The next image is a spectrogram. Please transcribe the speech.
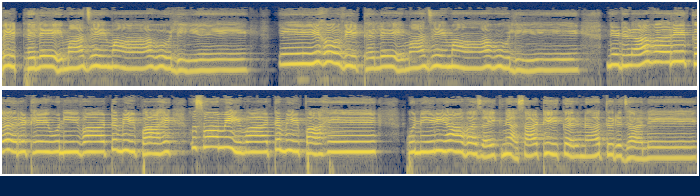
विठले माझे माऊलिये ए हो विठले माझे माऊलिये निढळावरी कर ठेवूनी वाट मी पाहे. हो स्वामी वाट मी पाहे. पुणेरी आवाज ऐकण्यासाठी कर्ण आतुर झाले.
